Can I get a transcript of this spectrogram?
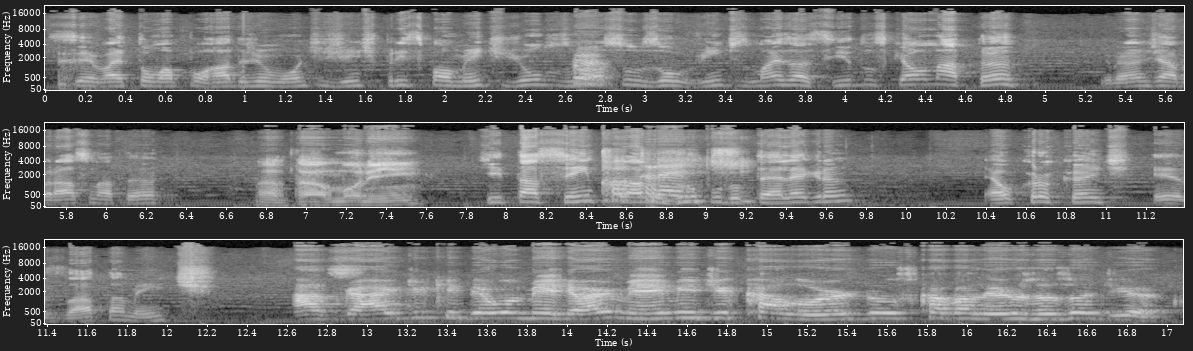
Você vai tomar porrada de um monte de gente, principalmente de um dos nossos ouvintes mais assíduos, que é o Natan. Grande abraço, Natan. Natal Amorim. Que tá sempre lá no grupo do Telegram. É o Crocante, exatamente. Asgard que deu o melhor meme de calor dos Cavaleiros do Zodíaco.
